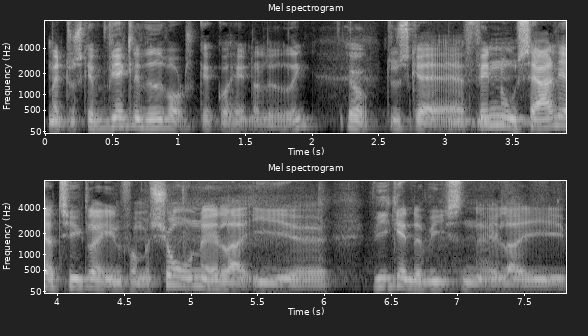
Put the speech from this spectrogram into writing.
Men du skal virkelig vide, hvor du skal gå hen og lede, ikke? Jo. Du skal øh, finde nogle særlige artikler i Information, eller i øh, Weekendavisen, eller i,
